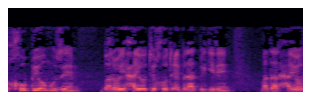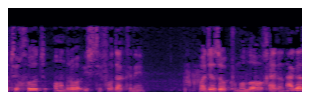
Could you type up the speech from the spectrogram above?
خوب بیاموزیم برای حیات خود عبرت بگیریم و در حیات خود آن را استفاده کنیم. و جزاکم الله خیرا. اگر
